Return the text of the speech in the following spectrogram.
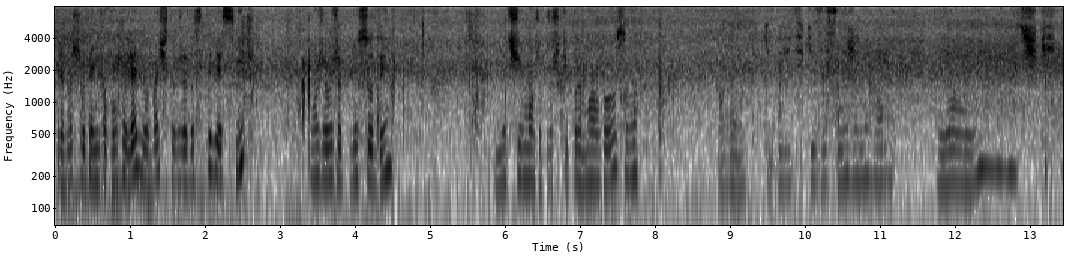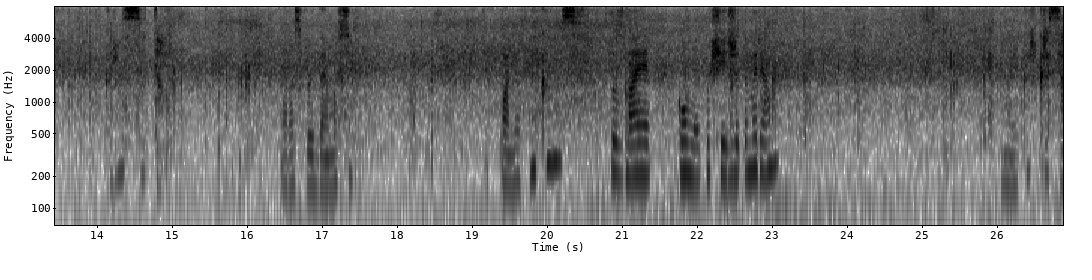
Треба швиденько погуляти, бо бачите, вже розстає сніг. Може вже плюс один. Вночі може трошки приморозило. Але такі, дивіться, які засніжені гарні. Ялиночки. Красота. Зараз пройдемося. Пам'ятник у нас. Хто знає, кому пишіть житомирян. Ой, яка ж краса.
